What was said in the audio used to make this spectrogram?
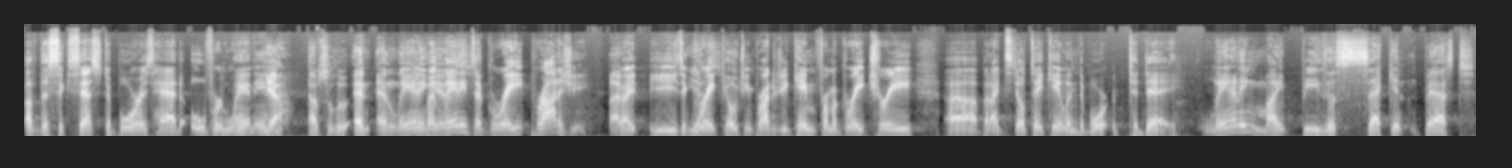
of the success DeBoer has had over Lanning. yeah, absolutely. And and Lanning, but is, Lanning's a great prodigy, Uh, right? He's a yes. great coaching prodigy. Came from a great tree, uh, but I'd still take Kalen DeBoer today. Lanning might be the second best,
